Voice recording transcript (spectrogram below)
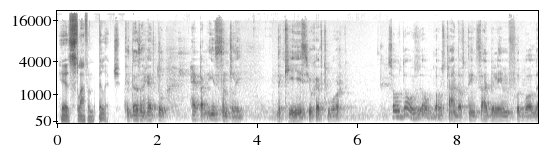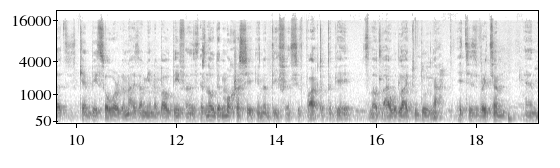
Here's Slaven Bilić. It doesn't have to happen instantly. The key is you have to work. So those, those those kind of things, I believe in football that can be so organized. I mean, about defense, there's no democracy in the defensive part of the game. It's not like I would like to do now. It is written and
